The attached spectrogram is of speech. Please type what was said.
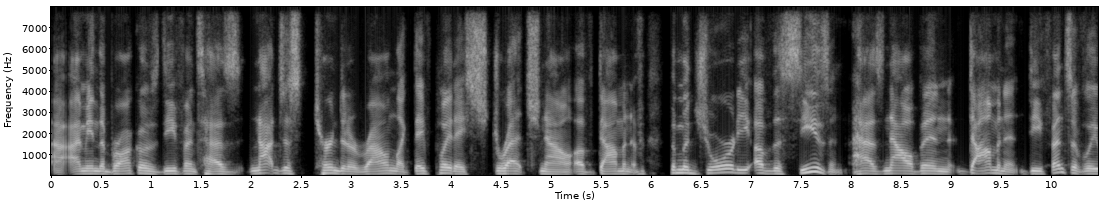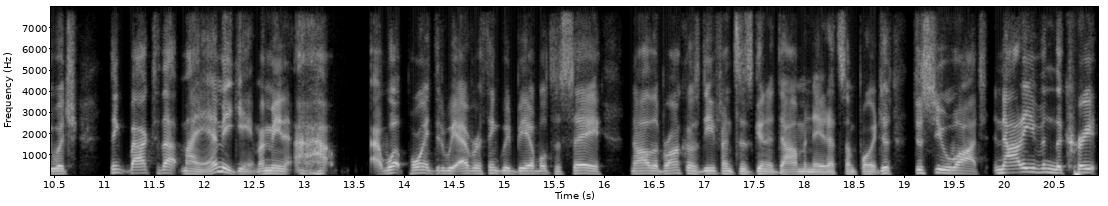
I mean, the Broncos defense has not just turned it around, like they've played a stretch now of dominant. The majority of the season has now been dominant defensively, which think back to that Miami game. I mean, how, at what point did we ever think we'd be able to say, "Now the Broncos defense is going to dominate at some point"? Just, just you watch. Not even the crate.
